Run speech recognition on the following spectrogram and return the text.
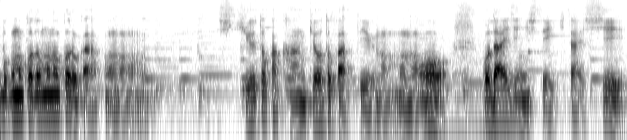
僕も子供の頃からこの地球とか環境とかっていうのものをこう大事にしていきたいし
